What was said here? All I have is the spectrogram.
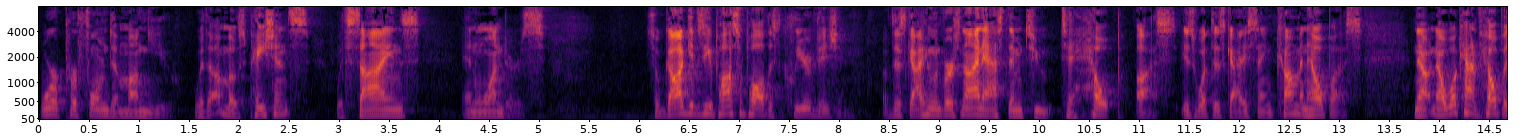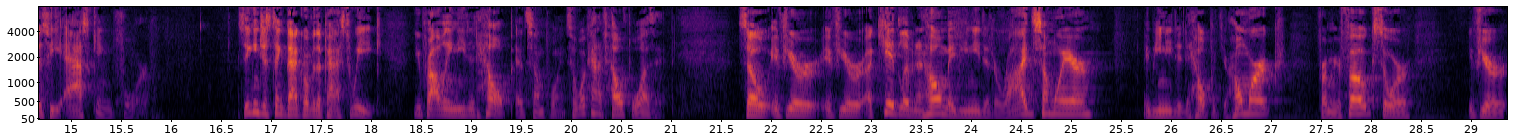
were performed among you with utmost patience, with signs and wonders. So God gives the apostle Paul this clear vision of this guy who in verse 9 asked them to, to help us, is what this guy is saying. Come and help us. Now, now, what kind of help is he asking for? So you can just think back over the past week. You probably needed help at some point. So what kind of help was it? So if you're if you're a kid living at home, maybe you needed a ride somewhere. Maybe you needed help with your homework from your folks, or if you're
